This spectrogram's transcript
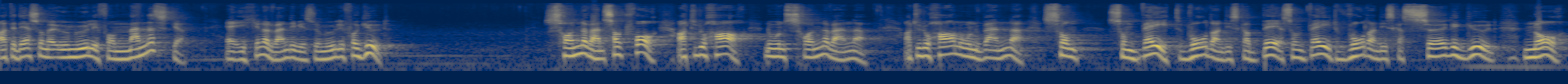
at det som er umulig for mennesket, er ikke nødvendigvis umulig for Gud. Sånne venner, Sørg for at du har noen sånne venner at du har noen venner som, som vet hvordan de skal be, som vet hvordan de skal søke Gud når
